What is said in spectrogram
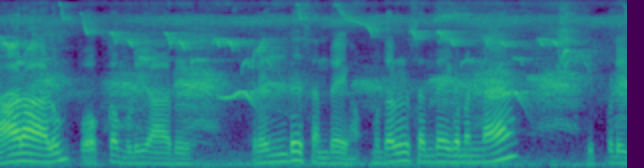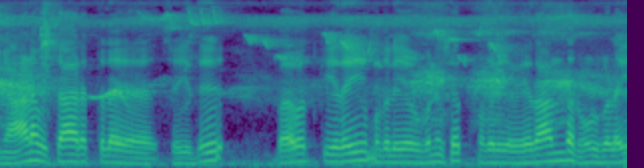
யாராலும் போக்க முடியாது. ரெண்டு சந்தேகம். முதல் சந்தேகம் என்ன? இப்படி ஞான விசாரத்தில் செய்து பகவத்கீதை முதலிய உபனிஷத் முதலிய வேதாந்த நூல்களை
